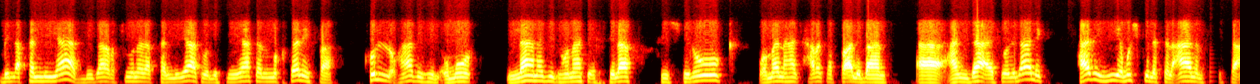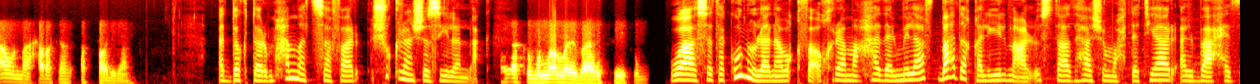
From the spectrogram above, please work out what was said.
بالأقليات بدار شؤون الأقليات والإثنيات المختلفة. كل هذه الأمور لا نجد هناك اختلاف في سلوك ومنهج حركة طالبان آه، عن داعش. ولذلك هذه هي مشكلة العالم في التعاون مع حركة الطالبان. الدكتور محمد سفر شكرا جزيلا لك. حياكم الله الله يبارك فيكم. وستكون لنا وقفة أخرى مع هذا الملف بعد قليل مع الأستاذ هاشم وحدتيار الباحث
